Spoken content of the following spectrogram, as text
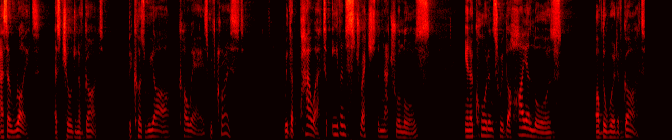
as a right as children of God because we are co heirs with Christ, with the power to even stretch the natural laws in accordance with the higher laws of the Word of God.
